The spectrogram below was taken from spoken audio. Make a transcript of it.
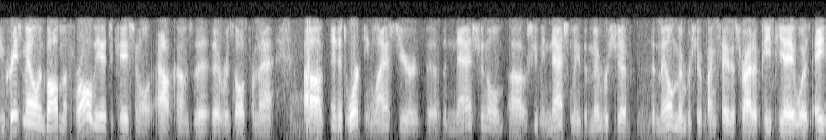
increase male involvement for all the educational outcomes that, that result from that. Uh, and it's working. Last year, the, the national, uh, excuse me, nationally, the membership, the male membership, if I can say this right, of PTA was 8%.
